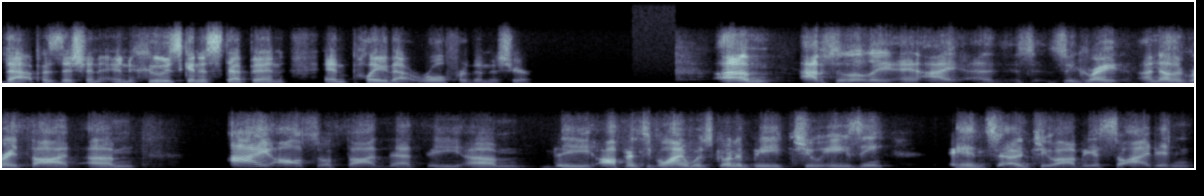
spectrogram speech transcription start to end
that position and who's going to step in and play that role for them this year. Um, absolutely, and I uh, it's a great another great thought. Um, I also thought that the um, the offensive line was going to be too easy and, uh, and, too obvious, so I didn't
